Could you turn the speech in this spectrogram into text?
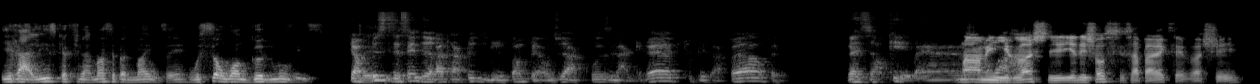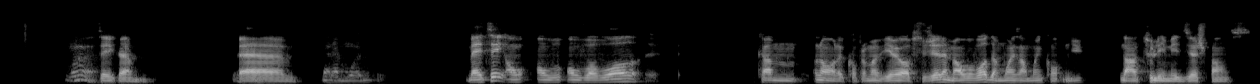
ils réalisent que finalement, c'est pas de même, tu sais. We still want good movies. Puis en plus, ils essaient de rattraper du temps perdu à cause de la grève, toutes les affaires. Fait... Là, ils disent, OK, ben. Non, mais ils rushent. Il y a des choses, ça paraît que c'est rushé. Ouais. Tu sais, comme. Euh... La moelle. Ben, tu sais, on, on, on, va voir comme là, on a complètement viré hors sujet, là, mais on va voir de moins en moins de contenu dans tous les médias, je pense,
